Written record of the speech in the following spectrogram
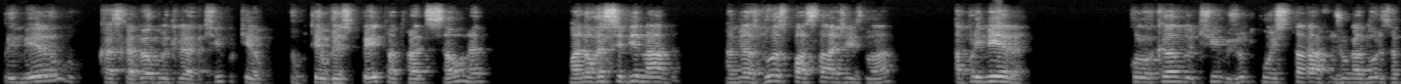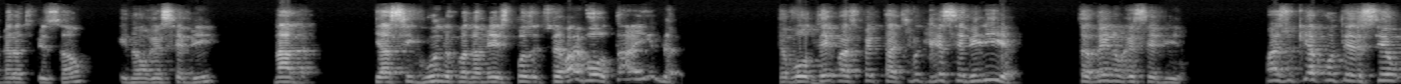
Primeiro, Cascavel Clube Criativo, que eu tenho respeito à tradição, né? Mas não recebi nada. Nas minhas duas passagens lá, a primeira, colocando o time junto com o staff, jogadores da primeira divisão, e não recebi nada. E a segunda, quando a minha esposa disse, vai voltar ainda? Eu voltei com a expectativa que receberia, também não recebi. Mas o que aconteceu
